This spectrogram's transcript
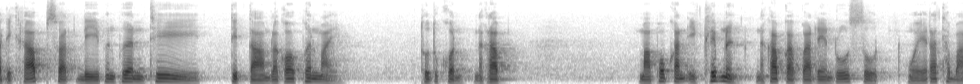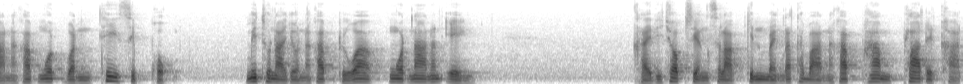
วัสดีครับ สวัสดีเพื่อนๆที่ติดตามแล้วก็เพื่อนใหม่ทุกๆคนนะครับ มาพบกันอีกคลิปหนึ่งนะครับ กับการเรียนรู้สูตรหวยรัฐบาลนะครับ งวดวันที่ 16 มิถุนายนนะครับ หรือว่างวดหน้านั่นเอง ใครที่ชอบเสี่ยงสลากกินแบ่งรัฐบาลนะครับ ห้ามพลาดเด็ดขาด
